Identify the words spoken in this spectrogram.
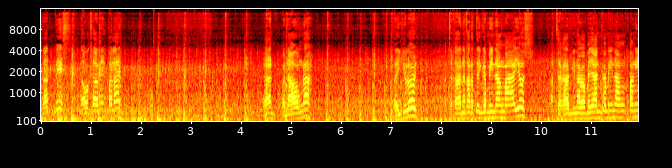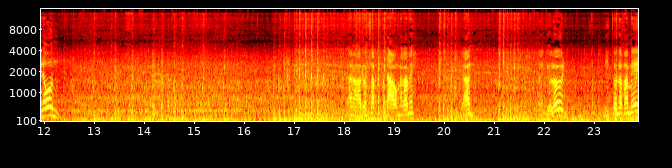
Flat fish. Tawag sa amin, palad. Yan, padaong na. Thank you, Lord. At saka nakarating kami ng maayos. At saka ginagamayan kami ng Panginoon. Yan, mga tamsak, padaong na kami. Yan. Thank you, Lord. Dito na kami.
